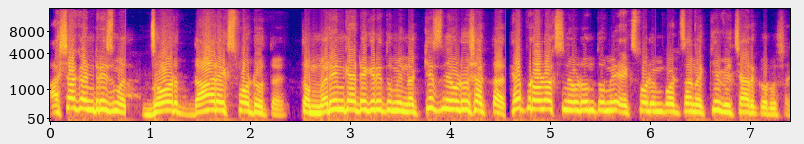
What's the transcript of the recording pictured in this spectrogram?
अशा कंट्रीजमध्ये जोरदार एक्सपोर्ट होत आहे तर मरीन कॅटेगरी तुम्ही नक्कीच निवडू शकता हे प्रोडक्ट्स निवडून तुम्ही एक्सपोर्ट इम्पोर्टचा नक्की विचार करू शकता.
